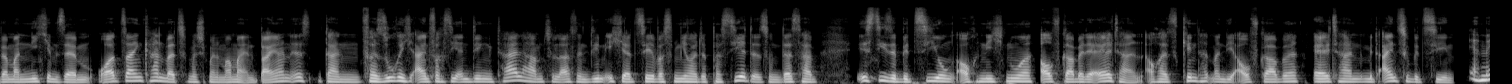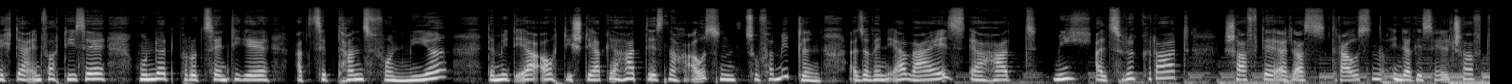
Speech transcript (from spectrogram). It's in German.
Wenn man nicht im selben Ort sein kann, weil zum Beispiel meine Mama in Bayern ist, dann versuche ich einfach, sie an Dingen teilhaben zu lassen, indem ich erzähle, was mir heute passiert ist. Und deshalb ist diese Beziehung auch nicht nur Aufgabe der Eltern. Auch als Kind hat man die Aufgabe, Eltern mit einzubeziehen. Er möchte einfach diese hundertprozentige Akzeptanz von mir, damit er auch die Stärke hat, das nach außen zu vermitteln. Also wenn er weiß, er hat mich als Rückgrat, schaffte er das draußen in der Gesellschaft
